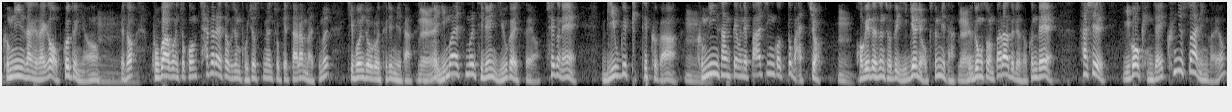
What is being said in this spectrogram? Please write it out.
금리 인상 사례가 없거든요. 음. 그래서 그거하고는 조금 차별해서 좀 보셨으면 좋겠다는 말씀을 기본적으로 드립니다. 네. 자, 이 말씀을 드리는 이유가 있어요. 최근에 미국의 빅테크가 음. 금리 인상 때문에 빠진 것도 맞죠. 음. 거기에 대해서는 저도 이견이 없습니다. 네. 유동성을 빨아들여서. 근데 사실 이거 굉장히 큰 뉴스 아닌가요?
